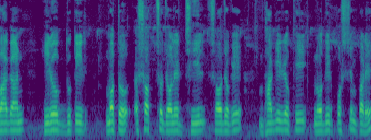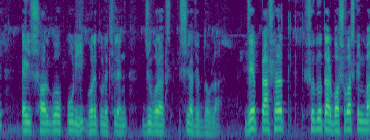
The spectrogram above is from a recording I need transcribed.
বাগান হীরক দুতির মতো স্বচ্ছ জলের ঝিল সহযোগে ভাগীরথী নদীর পশ্চিম পারে এই স্বর্গপুরী গড়ে তুলেছিলেন যুবরাজ সিরাজউদ্দৌলা। যে প্রাসাদ শুধু তার বসবাস কিংবা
